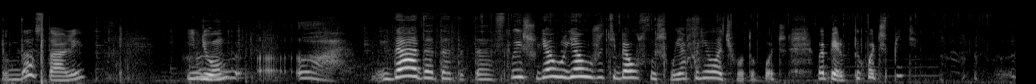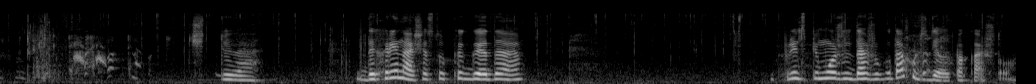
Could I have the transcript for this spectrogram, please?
Достали. Идем. Да, да, да, да, да. Слышу, я, я уже тебя услышал. Я поняла, чего ты хочешь. Во-первых, ты хочешь пить? Да. Да хрена, сейчас тут КГ, да. В принципе, можно даже вот так вот сделать пока что.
